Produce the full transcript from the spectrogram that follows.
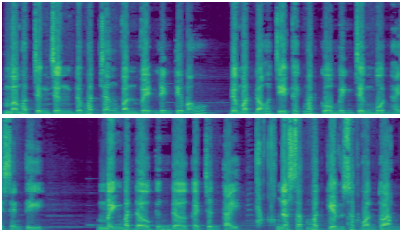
Mà mắt chừng chừng đôi mắt trang vằn vện lên tia máu. Đôi mắt đó chỉ cách mắt của Minh chừng một hai cm Mình bắt đầu cứng đờ cả chân tay. Nó sắp mất kiểm soát hoàn toàn.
